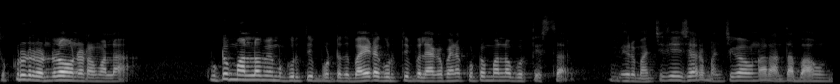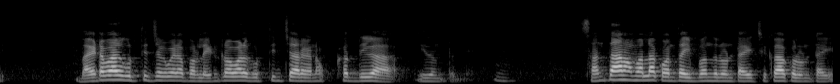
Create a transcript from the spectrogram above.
శుక్రుడు రెండులో ఉండటం వల్ల కుటుంబంలో మేము గుర్తింపు ఉంటుంది. బయట గుర్తింపు లేకపోయినా కుటుంబంలో గుర్తిస్తారు. మీరు మంచి చేశారు మంచిగా ఉన్నారు అంతా బాగుంది. బయట వాళ్ళు గుర్తించకపోయినా పర్లేదు ఇంట్లో వాళ్ళు గుర్తించారు కానీ ఒక్కదిగా ఇది ఉంటుంది. సంతానం వల్ల కొంత ఇబ్బందులు ఉంటాయి చికాకులు ఉంటాయి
